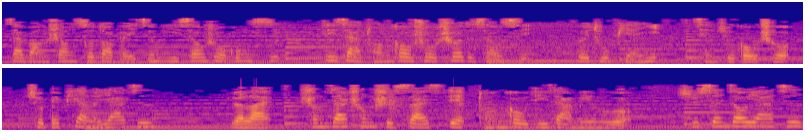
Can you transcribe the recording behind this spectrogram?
在网上搜到北京一销售公司低价团购售车的消息，为图便宜前去购车，却被骗了押金。原来，商家称是 4S 店团购低价名额，需先交押金，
